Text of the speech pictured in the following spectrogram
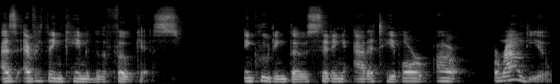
as everything came into the focus, including those sitting at a table uh, around you.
